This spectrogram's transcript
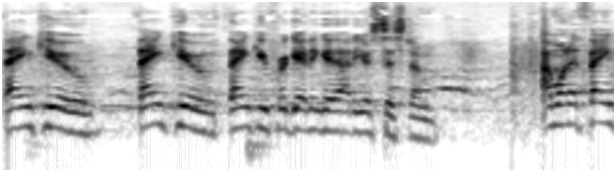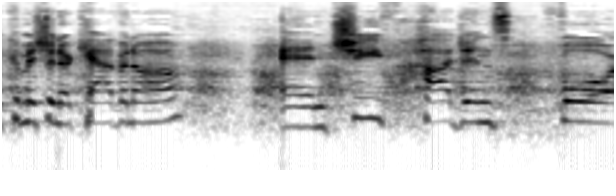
Thank you. Thank you. Thank you for getting it out of your system. I want to thank Commissioner Kavanagh and Chief Hodgins for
